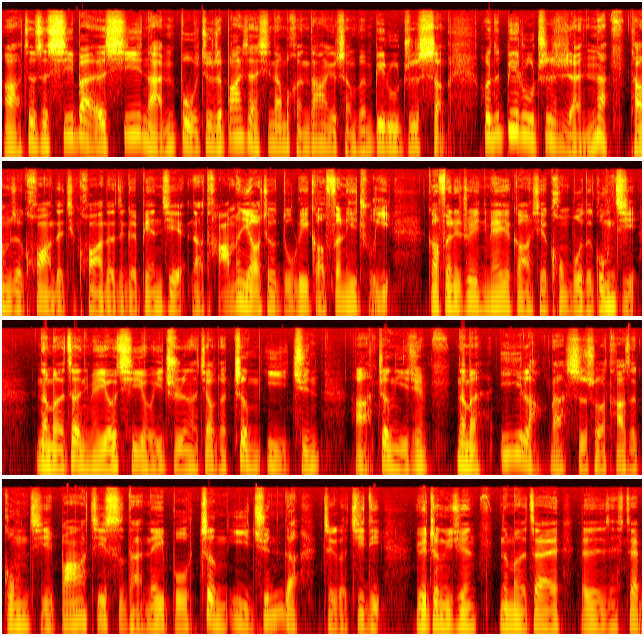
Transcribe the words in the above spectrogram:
啊，这是西班呃西南部，就是巴基斯坦西南部很大一个省份，俾路支省或者俾路支人呢，他们是跨的跨的这个边界，那他们要求独立，搞分离主义，搞分离主义里面也搞一些恐怖的攻击。那么这里面尤其有一支呢，叫做正义军啊，正义军。那么伊朗呢是说它是攻击巴基斯坦内部正义军的这个基地。因为正义军那么在呃在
